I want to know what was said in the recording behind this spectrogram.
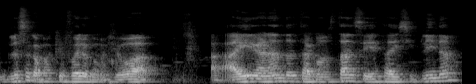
Incluso capaz que fue lo que me llevó a, ir ganando esta constancia y esta disciplina.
